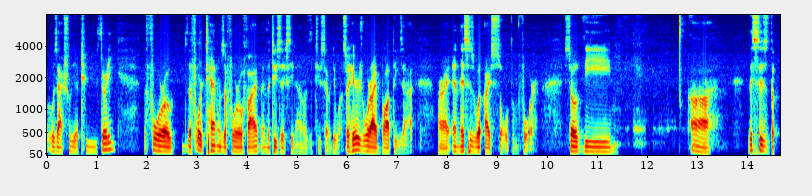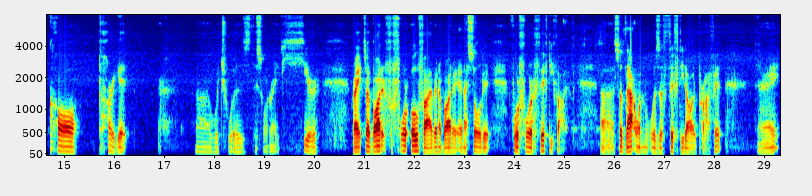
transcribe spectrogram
was actually a 230. The 40, the 410 was a 405, and the 269 was a 271. So here's where I bought these at, all right? And this is what I sold them for. So the uh, this is the call target, uh, which was this one right here, right? So I bought it for 405 and I bought it and I sold it for 455. Uh, so that one was a $50 profit, all right?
